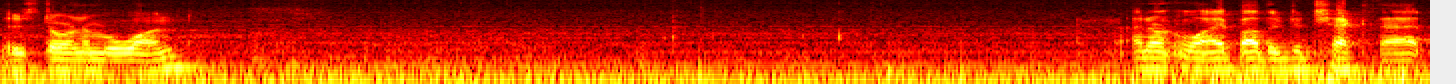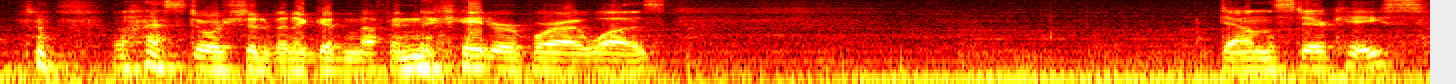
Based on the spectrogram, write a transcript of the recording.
There's door number one. I don't know why I bothered to check that. the last door should have been a good enough indicator of where I was. Down the staircase.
